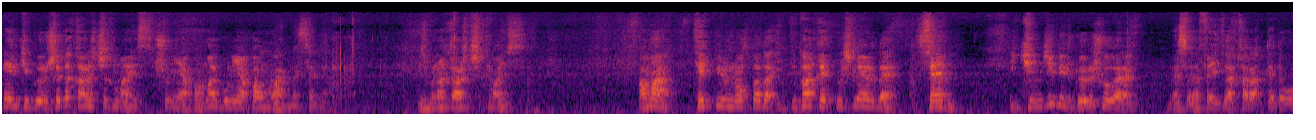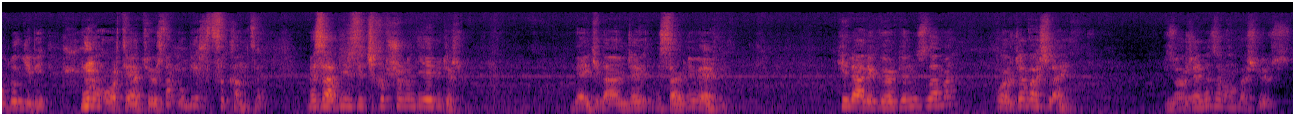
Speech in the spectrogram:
her iki görüşe de karşı çıkmayız. Şunu yapan var, bunu yapan var mesela. Biz buna karşı çıkmayız. Ama tek bir noktada ittifak etmişler de sen ikinci bir görüş olarak mesela Feyza Karatte'de olduğu gibi bunu ortaya atıyorsan bu bir sıkıntı. Mesela birisi çıkıp şunu diyebilir. Belki daha önce misalini verdim. Hilali gördüğünüz zaman oruca başlayın. Biz oruca ne zaman başlıyoruz?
